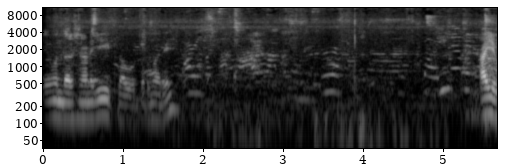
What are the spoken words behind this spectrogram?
దేవుని దర్శనానికి ఇట్లా పోతారు మరి. అయ్యో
